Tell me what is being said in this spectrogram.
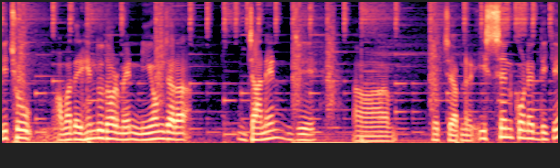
কিছু আমাদের হিন্দু ধর্মের নিয়ম যারা জানেন যে হচ্ছে আপনার ইসেন কোণের দিকে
